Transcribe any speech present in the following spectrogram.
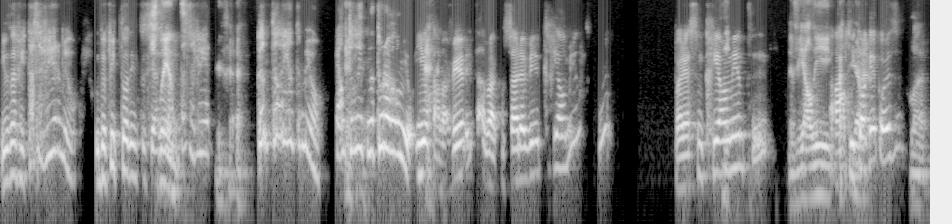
E o David, estás a ver, meu? o David todo entusiasmado. Excelente. Estás a ver? É um talento, meu. É um talento natural, meu. E eu estava a ver e estava a começar a ver que realmente hum, parece-me que realmente havia ali há qualquer... aqui qualquer coisa. Claro.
